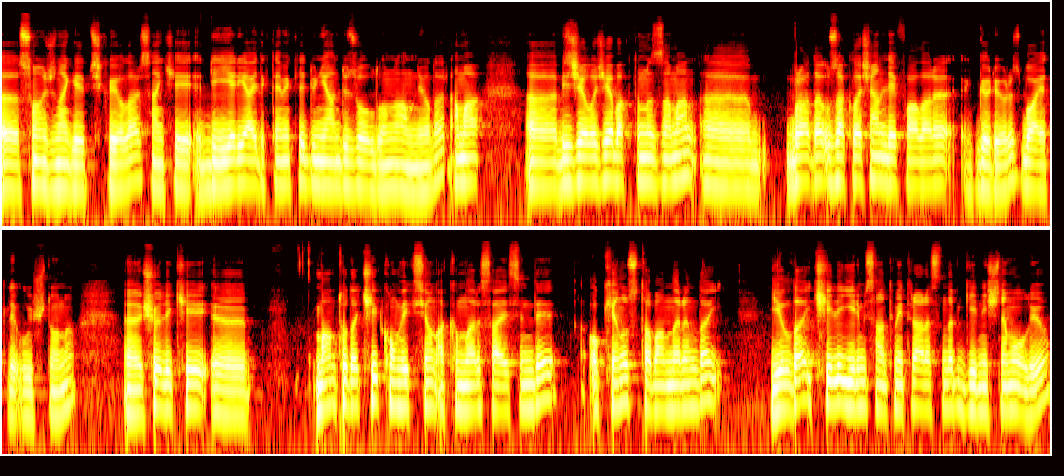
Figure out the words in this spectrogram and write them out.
e, sonucuna gelip çıkıyorlar. Sanki yeri yaydık demekle dünyanın düz olduğunu anlıyorlar. Ama e, biz jeolojiye baktığımız zaman e, burada uzaklaşan levhaları görüyoruz bu ayetle uyuştuğunu. E, şöyle ki mantodaki konveksiyon akımları sayesinde okyanus tabanlarında yılda 2 ile 20 santimetre arasında bir genişleme oluyor.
